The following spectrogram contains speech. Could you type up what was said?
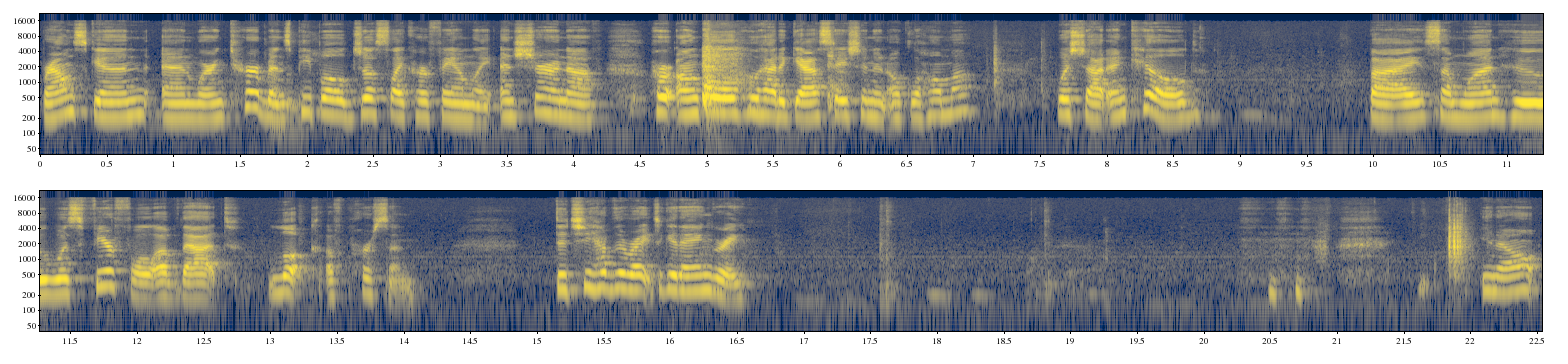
brown skin and wearing turbans, people just like her family. And sure enough, her uncle, who had a gas station in Oklahoma, was shot and killed by someone who was fearful of that look of person. Did she have the right to get angry? you know,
